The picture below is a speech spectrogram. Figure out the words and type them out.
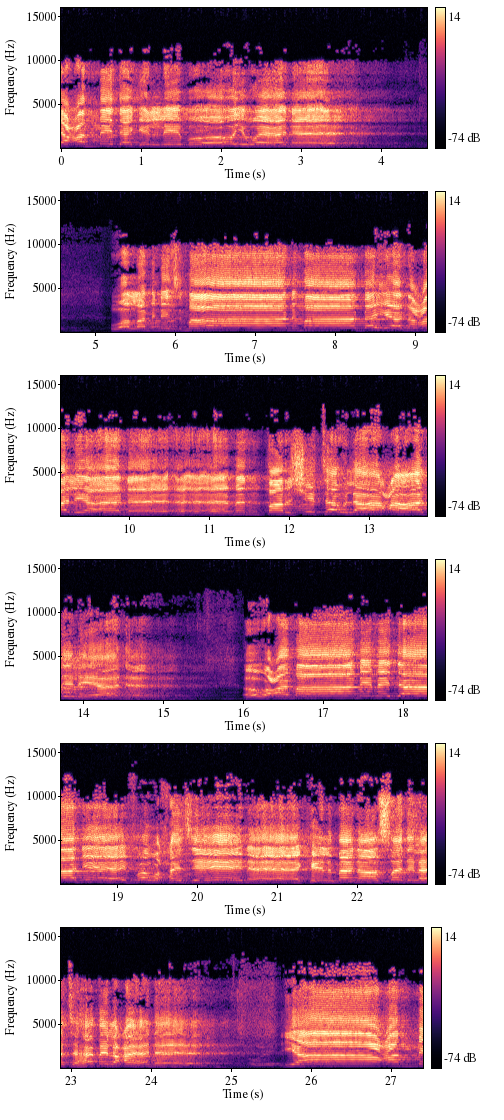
عمي دق لي بوي وينه؟ والله من زمان ما بين علي أنا من طرشته ولا عاد لي أنا وعمامي مداني فوحزينه كل هم العينه يا عمي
